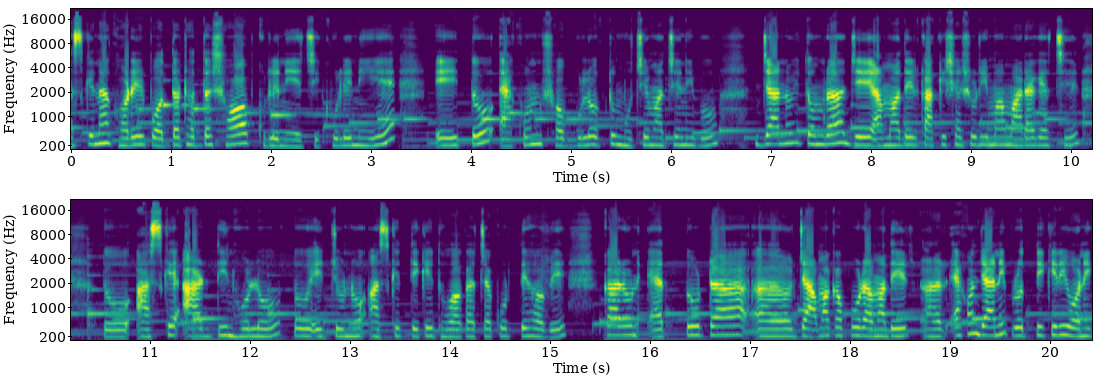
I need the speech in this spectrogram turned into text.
আজকে না ঘরের পর্দা টর্দা সব খুলে নিয়েছি। খুলে নিয়ে এই তো এখন সবগুলো একটু মুছে মাছে নিব। জানোই তোমরা যে আমাদের কাকি শাশুড়ি মা মারা গেছে, তো আজকে আট দিন হলো, তো এর জন্য আজকের থেকে ধোয়া কাচা করতে হবে। কারণ এতটা জামা কাপড় আমাদের, আর এখন জানি প্রত্যেকেরই অনেক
